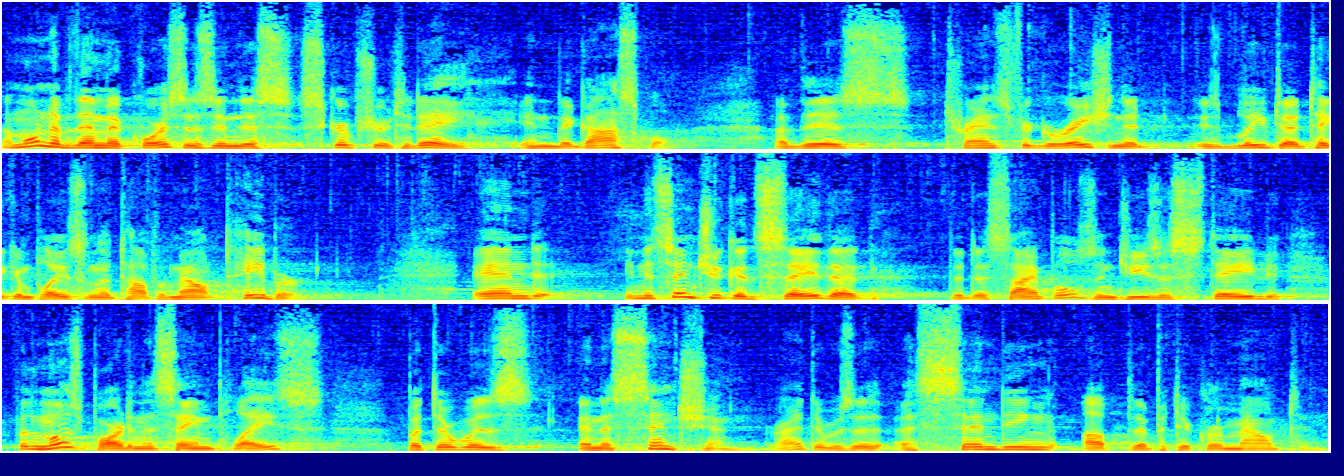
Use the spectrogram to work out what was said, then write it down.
And one of them, of course, is in this scripture today in the gospel of this transfiguration that is believed to have taken place on the top of Mount Tabor. And in a sense, you could say that the disciples and Jesus stayed, for the most part, in the same place, but there was an ascension, right? There was a ascending up the particular mountain.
